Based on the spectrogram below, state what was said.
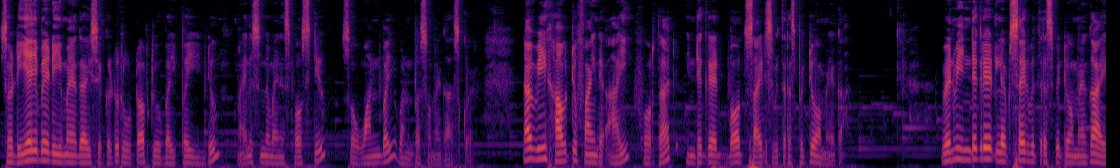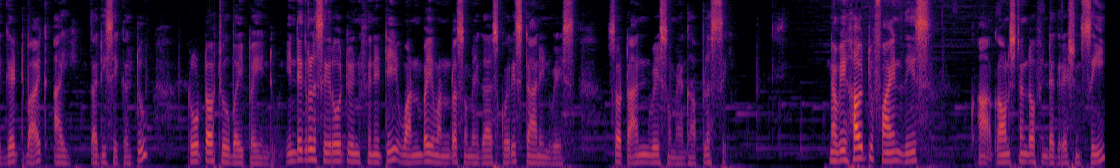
So di by d omega is equal to root of 2 by pi into minus into minus positive. So 1 by 1 plus omega square. Now we have to find i for that integrate both sides with respect to omega. When we integrate left side with respect to omega I get back i. That is equal to root of 2 by pi into. Integral 0 to infinity 1 by 1 plus omega square is tan inverse so tan inverse omega plus c. Now we have to find this uh, constant of integration c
